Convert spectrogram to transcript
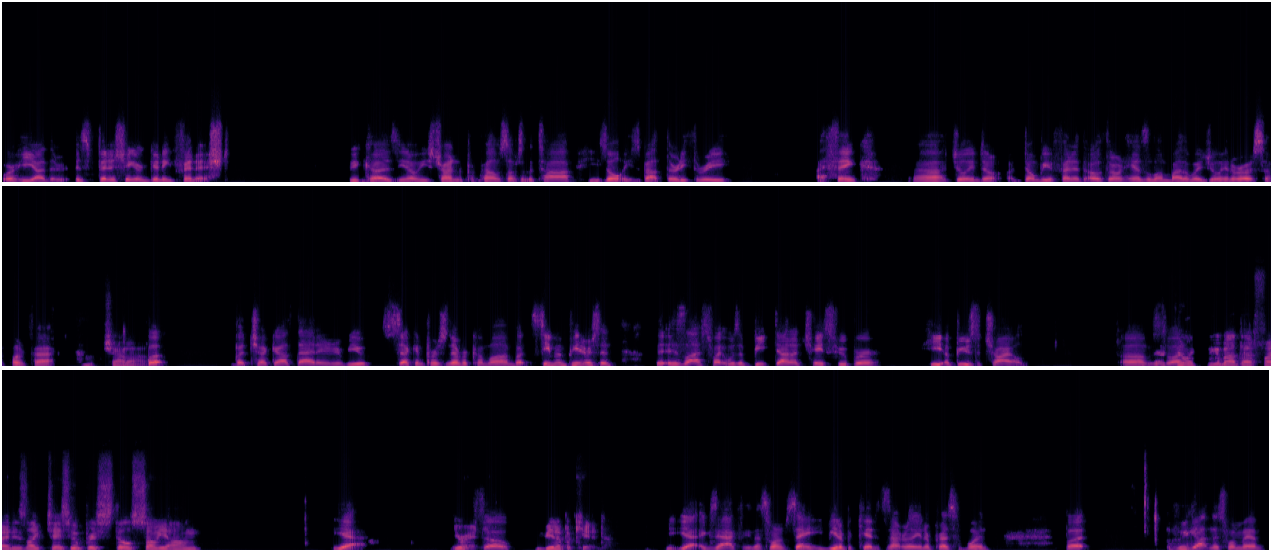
where he either is finishing or getting finished because you know he's trying to propel himself to the top. He's only he's about thirty three, I think. Uh, Julian, don't don't be offended. Oh, throwing hands alone, by the way, Julian Rosa. Fun fact. Shout out. But but check out that interview. Second person ever come on. But Steven Peterson, his last fight was a beat down on Chase Hooper. He abused a child. Um, That's so the I, only thing about that fight is like Chase Hooper is still so young. yeah. You're right. So He beat up a kid. yeah, exactly. That's what I'm saying. He beat up a kid. It's not really an impressive win. But who you got in this one, man?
